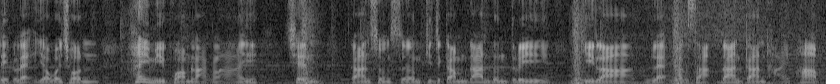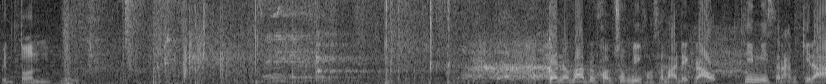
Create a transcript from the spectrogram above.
เด็กและเยาวชน ให้มีความหลากหลาย เช่น การส่งเสริมกิจกรรมด้านดนตรี กีฬา และทักษะด้านการถ่ายภาพเป็นต้น ก็นับว่าเป็นความโชคดีของสภาเด็กเราที่มีสนามกีฬา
